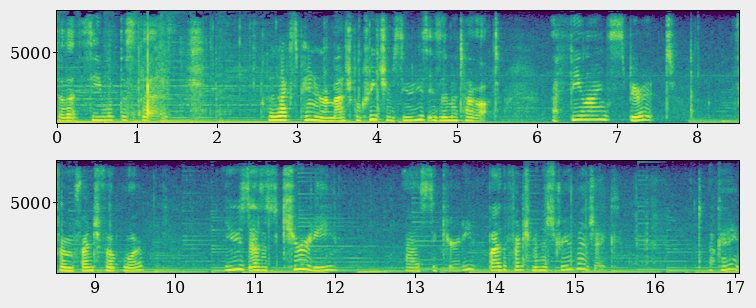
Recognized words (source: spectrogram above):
So let's see what this says. The next pin in our Magical Creatures series is a Matagot, a feline spirit from French folklore, used as a security as security by the French Ministry of Magic. Okay,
